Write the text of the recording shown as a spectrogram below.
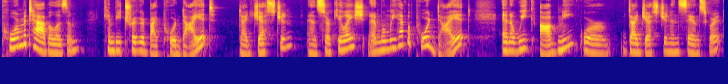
Poor metabolism can be triggered by poor diet, digestion, and circulation. And when we have a poor diet and a weak agni, or digestion in Sanskrit,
